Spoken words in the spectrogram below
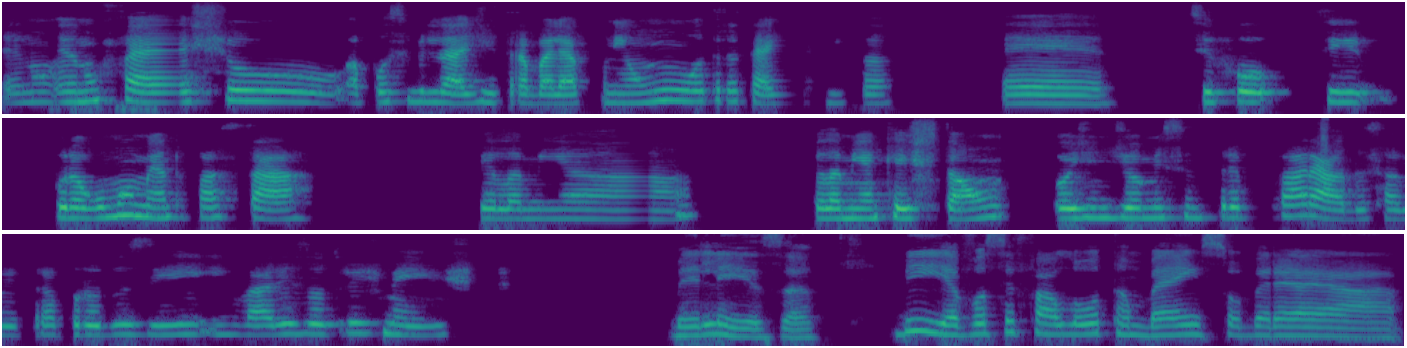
Eu não, eu não fecho a possibilidade de trabalhar com nenhuma outra técnica. É, se for, se por algum momento passar pela minha, pela minha questão, hoje em dia eu me sinto preparada, sabe, para produzir em vários outros meios. Beleza. Bia, você falou também sobre, a,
